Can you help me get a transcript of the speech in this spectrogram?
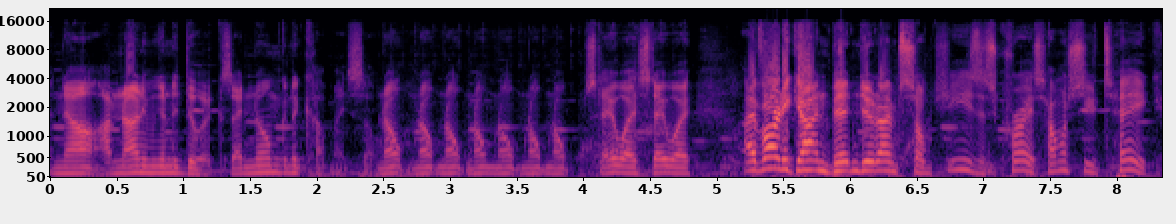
No, I'm not even gonna do it because I know I'm gonna cut myself. Nope, nope, nope, nope, nope, nope, nope. Stay away, stay away. I've already gotten bitten, dude. I'm so... Jesus Christ, how much do you take?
